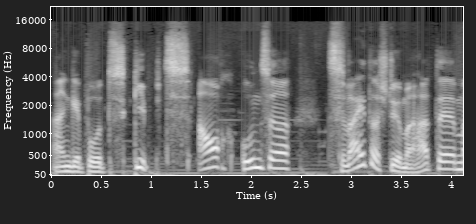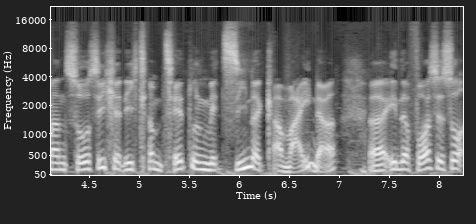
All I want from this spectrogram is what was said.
Angebot gibt. Auch unser Zweiter Stürmer hatte man so sicher nicht am Zettel mit Sina Kawainer. Äh, in der Vorsaison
